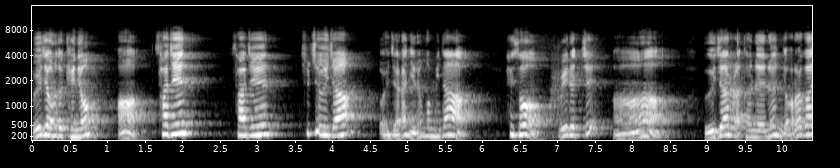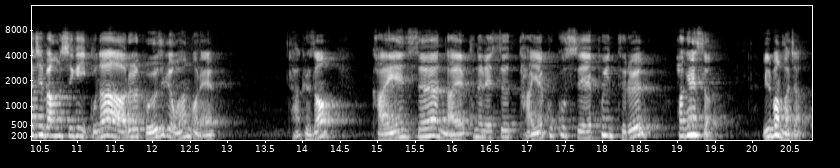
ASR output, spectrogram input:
의자 어느 정도 개념, 아 사진, 사진, 실제 의자, 의자란 이런 겁니다. 해서 왜 이랬지? 아 의자를 나타내는 여러 가지 방식이 있구나를 보여주려고 한 거래. 자, 그래서 가이엔슨, 나의 쿠넬레스, 다이엘 코쿠스의 포인트를 확인했어. 1번 가자.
